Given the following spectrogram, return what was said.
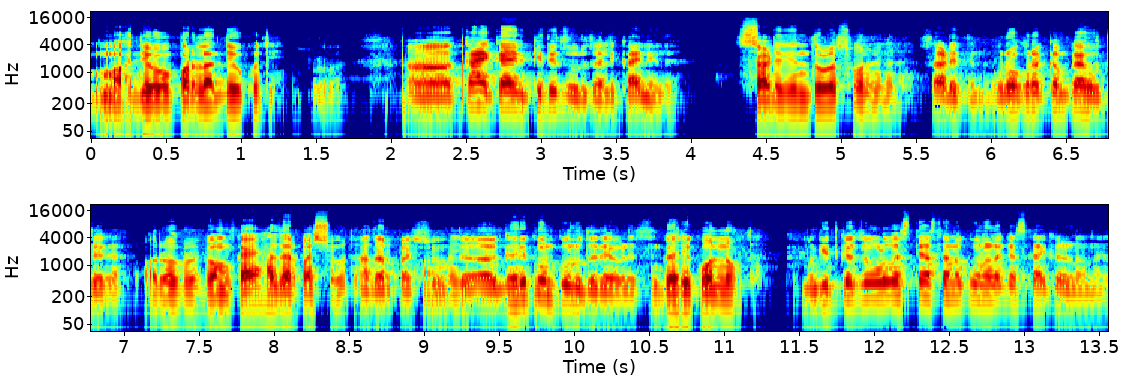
महादेव प्रल्हाद देवकते काय काय किती चोरी झाली? काय नेलं? साडेतीन तोळं सोनं नेलं साडेतीन. रोख रक्कम काय होते का? रोख रक्कम काय? हजार पाचशे होतं. हजार पाचशे हा, म्हणजे- होतं. अ, घरी कोण कोण होतं त्यावेळेस? घरी कोण नव्हतं. मग इतकं जवळ वस्ती असताना कोणाला कसं काय कळलं नाही?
